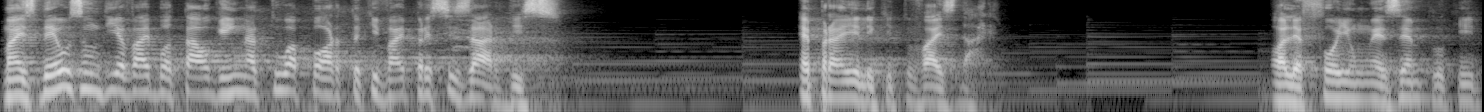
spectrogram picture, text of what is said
Mas Deus um dia vai botar alguém na tua porta que vai precisar disso. É para ele que tu vais dar. Olha, foi um exemplo que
